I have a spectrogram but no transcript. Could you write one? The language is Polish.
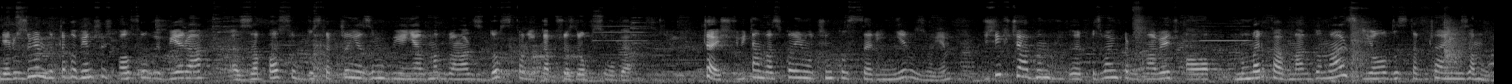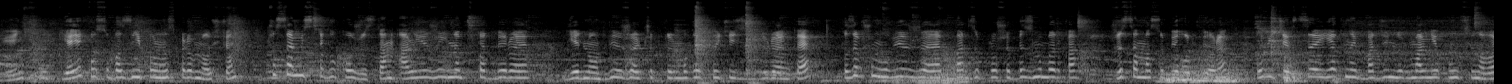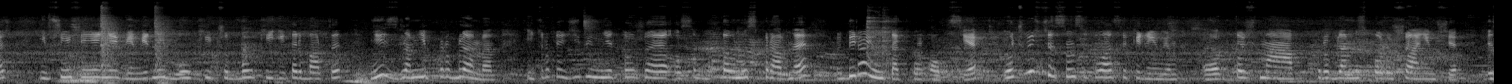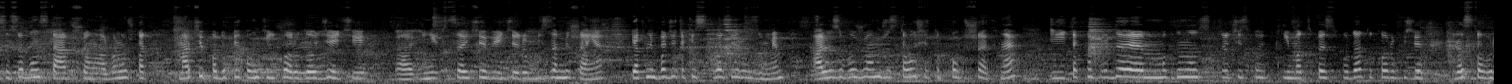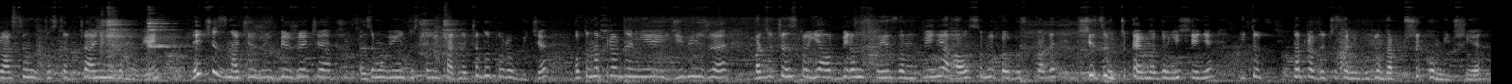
Nie rozumiem, dlaczego większość osób wybiera za sposób dostarczenia zamówienia w McDonald's do stolika przez obsługę. Cześć, witam Was w kolejnym odcinku z serii Nie Rozumiem. Dzisiaj chciałabym e, z Wami porozmawiać o numerkach w McDonald's i o dostarczaniu zamówień. Ja jako osoba z niepełnosprawnością czasami z tego korzystam, ale jeżeli na przykład biorę jedną, dwie rzeczy, które mogę chwycić w rękę, to zawsze mówię, że bardzo proszę bez numerka, że sama sobie odbiorę. Bo wiecie, chcę jak najbardziej normalnie funkcjonować i przyniesienie, nie wiem, jednej bułki czy bułki i herbaty nie jest dla mnie problemem. I trochę dziwi mnie to, że osoby pełnosprawne wybierają taką opcję. I oczywiście są sytuacje, kiedy, nie wiem, e, ktoś ma problemy z poruszaniem się, jest osobą starszą, albo na przykład macie pod opieką kilkoro dzieci e, i nie chcecie, wiecie, robić zamieszania. Jak najbardziej takie sytuacje rozumiem, ale zauważyłam, że stało się to powszechne i tak naprawdę McDonald's traci swój klimat fast fooda, tylko robi się restauracją z dostarczaniem zamówień. Dajcie znać, jeżeli bierzecie zamówienie do stolika, dlaczego to robicie, bo to naprawdę mnie dziwi, że bardzo często ja odbieram swoje zamówienia, a osoby pełnosprawne siedzą i czekają na doniesienie i to naprawdę czasami wygląda przekomicznie.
